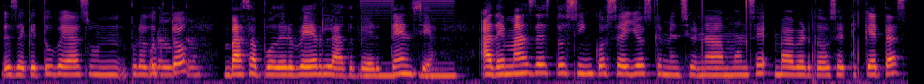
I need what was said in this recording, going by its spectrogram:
Desde que tú veas un producto, Producto. vas a poder ver la advertencia. Además de estos cinco sellos que mencionaba Monse, va a haber dos etiquetas,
